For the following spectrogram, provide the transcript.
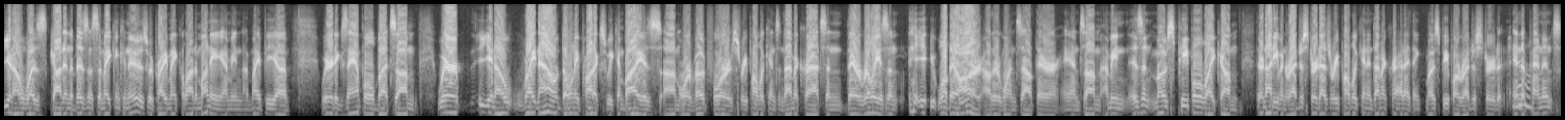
you know was got in the business of making canoes would probably make a lot of money. I mean, that might be a weird example, but um, we're you know, right now the only products we can buy is um, or vote for is Republicans and Democrats, and there really isn't. Well, there are other ones out there, and um, I mean, isn't most people like um, they're not even registered as a Republican and Democrat? I think most people are registered True. independents.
